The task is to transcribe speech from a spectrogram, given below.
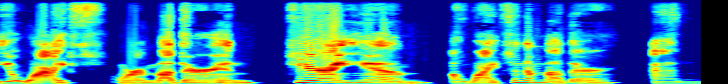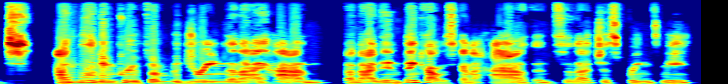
be a wife or a mother. And here I am, a wife and a mother. And I'm living proof of a dream that I had that I didn't think I was going to have. And so that just brings me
